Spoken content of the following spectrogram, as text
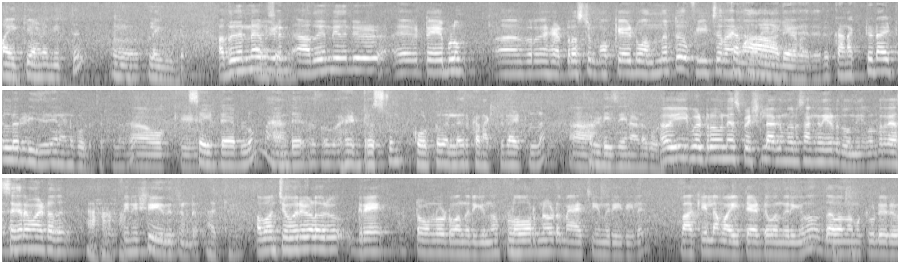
മൈക്കാണ് വിത്ത് പ്ലൈവുഡ് അത് തന്നെ അത് തന്നെ ഇതിന്റെ ഒരു ടേബിളും ഹെഡ് റെസ്റ്റും ഒക്കെ ആയിട്ട് വന്നിട്ട് ഫീച്ചർ ആയി അതെ അതെ ഒരു കണക്റ്റഡ് ആയിട്ടുള്ള ഒരു ഡിസൈനാണ് കൊടുത്തിട്ടുള്ളത്. സൈഡ് ടേബിളും ആൻഡ് ഹെഡ് റെസ്റ്റും കോട്ടും എല്ലാം ഒരു കണക്റ്റഡ് ആയിട്ടുള്ള ഒരു ഡിസൈനാണ് കൊടുത്തത് ഈ ബെഡ്റൂമിനെ സ്പെഷ്യൽ ആക്കുന്ന ഒരു സംഗതിയായിട്ട് തോന്നി. വളരെ രസകരമായിട്ട് അത് ഫിനിഷ് ചെയ്തിട്ടുണ്ട്. അപ്പം ചുവരുകൾ ഒരു ഗ്രേ ടോണിലോട്ട് വന്നിരിക്കുന്നു. ഫ്ലോറിനോട് മാച്ച് ചെയ്യുന്ന രീതിയിൽ ബാക്കിയെല്ലാം വൈറ്റ് ആയിട്ട് വന്നിരിക്കുന്നു. അഥവാ നമുക്കിവിടെ ഒരു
